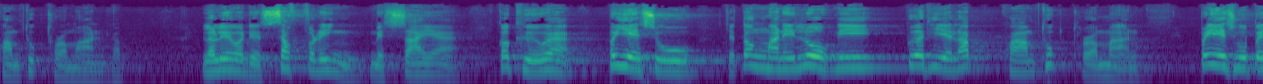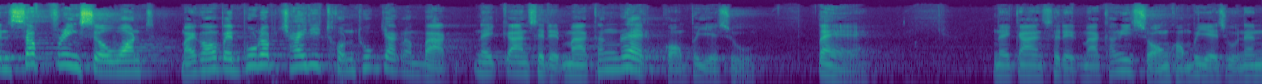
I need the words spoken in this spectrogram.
ความทุกข์ทรมานครับ เราเรียกว่า the suffering Messiah ก็คือว่าพระเยซูจะต้องมาในโลกนี้เพื่อที่จะรับความทุกข์ทรมาน พระเยซูเป็น suffering servant หมายความว่าเป็นผู้รับใช้ที่ทนทุกข์ยากลำบากในการเสด็จมาครั้งแรกของพระเยซู แต่ในการเสด็จมาครั้งที่สองของพระเยซูนั้น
